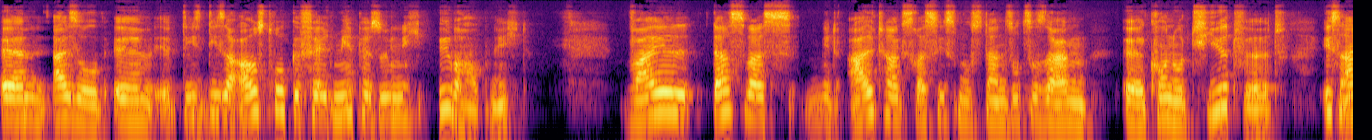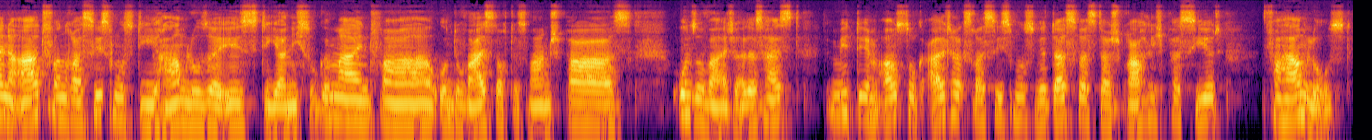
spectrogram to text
ähm, also äh, die, dieser Ausdruck gefällt mir persönlich überhaupt nicht, weil das, was mit Alltagsrassismus dann sozusagen äh, konnotiert wird, ist eine Art von Rassismus, die harmloser ist, die ja nicht so gemeint war und du weißt doch, das war ein Spaß und so weiter. Das heißt, mit dem Ausdruck Alltagsrassismus wird das, was da sprachlich passiert, verharmlost.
